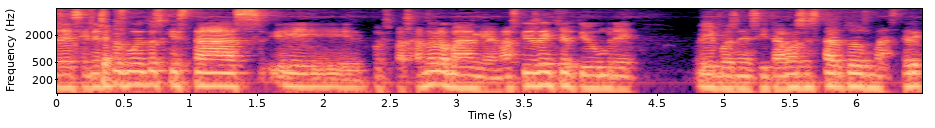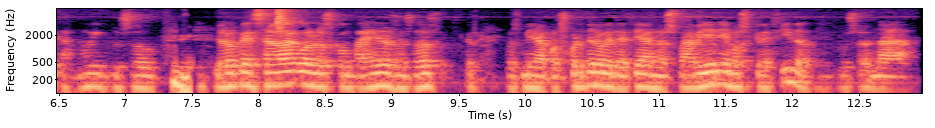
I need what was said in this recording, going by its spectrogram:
Entonces, en estos momentos que estás eh, pues pasándolo mal, que además tienes la incertidumbre, oye, pues necesitamos estar todos más cerca, ¿no? Incluso yo lo pensaba con los compañeros, nosotros, pues mira, por suerte lo que te decía, nos va bien y hemos crecido, incluso en la,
